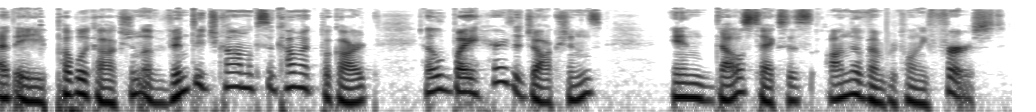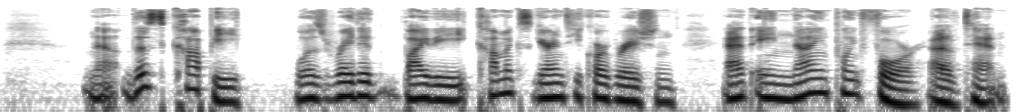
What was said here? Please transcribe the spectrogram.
at a public auction of vintage comics and comic book art held by Heritage Auctions in Dallas, Texas on November 21st. Now, this copy was rated by the Comics Guarantee Corporation at a 9.4 out of 10.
